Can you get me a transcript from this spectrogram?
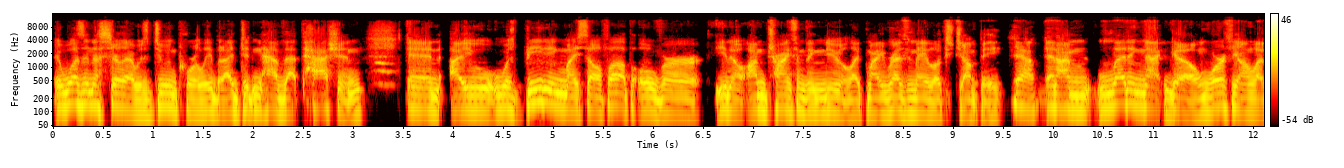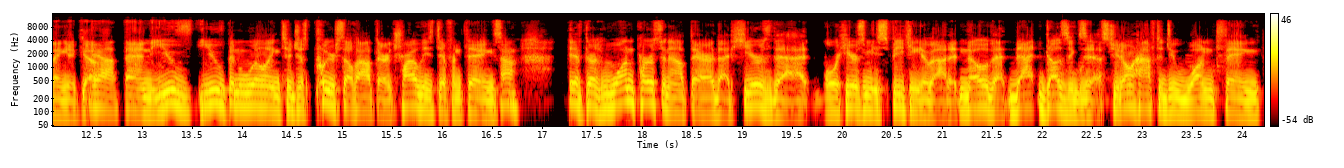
it wasn't necessarily I was doing poorly, but I didn't have that passion. And I was beating myself up over, you know, I'm trying something new. Like my resume looks jumpy Yeah. and I'm letting that go. I'm working on letting it go. Yeah. And you've you've been willing to just put yourself out there and try all these different things. Yeah. If there's one person out there that hears that or hears me speaking about it, know that that does exist. You don't have to do one thing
